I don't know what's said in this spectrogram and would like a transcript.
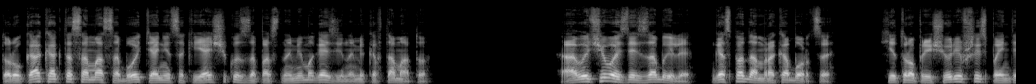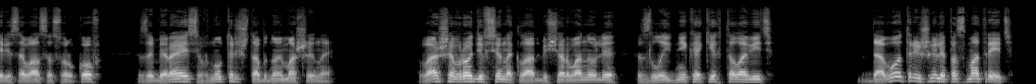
то рука как-то сама собой тянется к ящику с запасными магазинами к автомату. «А вы чего здесь забыли, господа мракоборцы?» Хитро прищурившись, поинтересовался Сурков, забираясь внутрь штабной машины. «Ваши вроде все на кладбище рванули, злыдни каких-то ловить». «Да вот решили посмотреть,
